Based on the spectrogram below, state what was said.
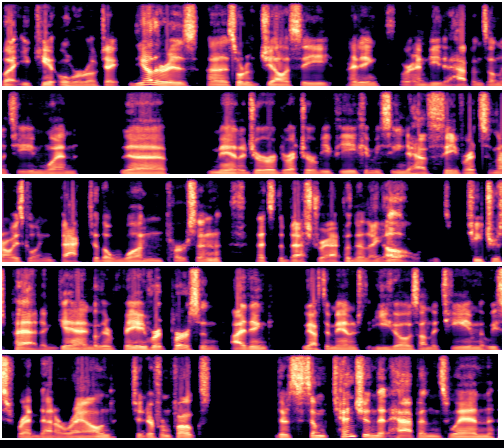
but you can't over rotate. The other is a sort of jealousy, I think, or envy that happens on the team when the manager or director or VP can be seen to have favorites and they're always going back to the one person that's the best rep. And they're like, oh, teacher's pet again, their favorite person. I think we have to manage the egos on the team that we spread that around to different folks. There's some tension that happens when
